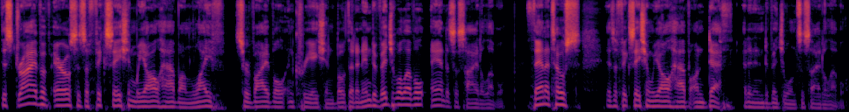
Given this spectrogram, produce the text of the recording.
This drive of Eros is a fixation we all have on life, survival, and creation, both at an individual level and a societal level. Thanatos is a fixation we all have on death at an individual and societal level.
